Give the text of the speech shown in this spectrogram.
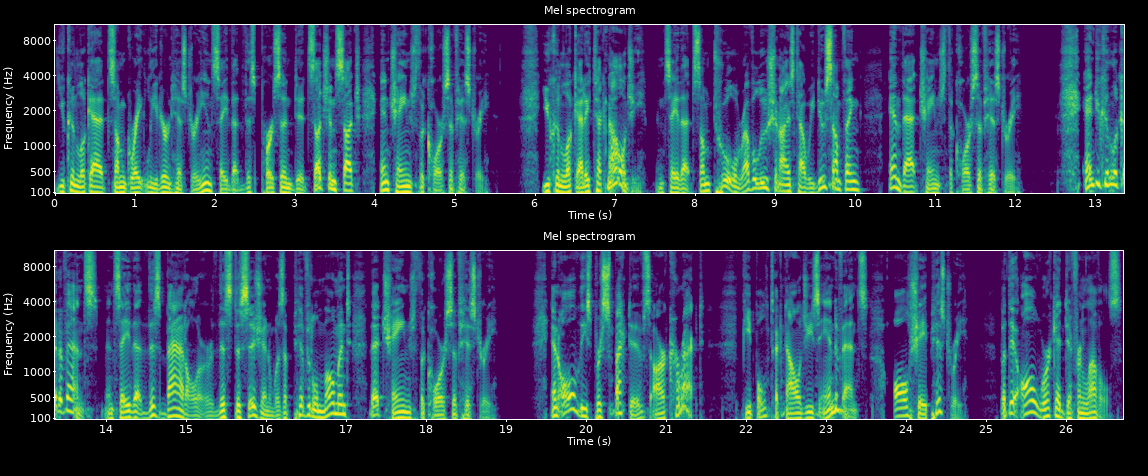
You can look at some great leader in history and say that this person did such and such and changed the course of history. You can look at a technology and say that some tool revolutionized how we do something and that changed the course of history. And you can look at events and say that this battle or this decision was a pivotal moment that changed the course of history. And all of these perspectives are correct. People, technologies, and events all shape history, but they all work at different levels.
